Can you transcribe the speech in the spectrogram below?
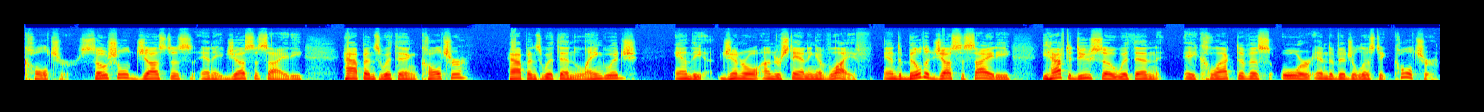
culture. Social justice and a just society happens within culture, happens within language, and the general understanding of life. And to build a just society, you have to do so within a collectivist or individualistic culture.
